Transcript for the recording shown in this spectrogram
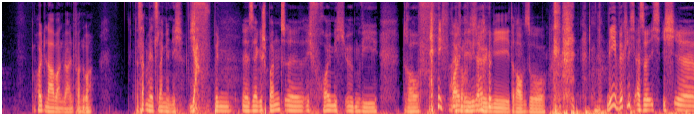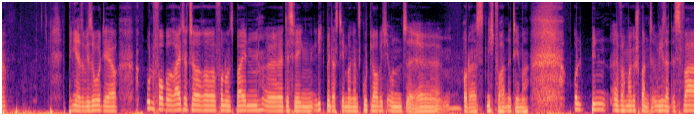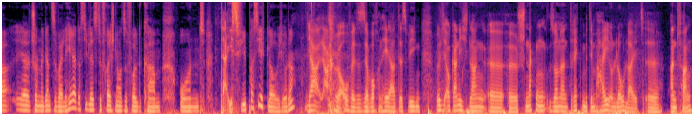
Heute labern wir einfach nur. Das hatten wir jetzt lange nicht. Ja. Ich bin äh, sehr gespannt. Äh, ich freue mich irgendwie drauf. Ich freue mich wieder. irgendwie drauf so. nee, wirklich. Also ich, ich äh, bin ja sowieso der unvorbereitetere von uns beiden, äh, deswegen liegt mir das Thema ganz gut, glaube ich, und äh, oder das nicht vorhandene Thema. Und bin einfach mal gespannt. Wie gesagt, es war ja schon eine ganze Weile her, dass die letzte Freischnauze-Folge kam und da ist viel passiert, glaube ich, oder? Ja, ach, hör auf, das ist ja Wochen her. Deswegen würde ich auch gar nicht lang äh, äh, schnacken, sondern direkt mit dem High- und Lowlight äh, anfangen.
